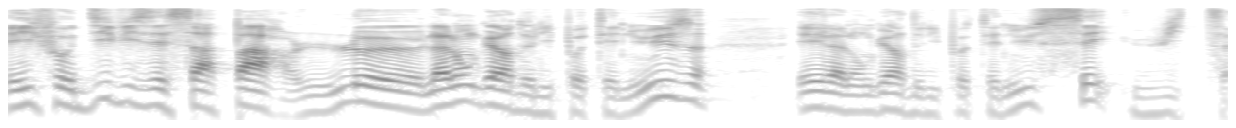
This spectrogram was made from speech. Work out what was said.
et il faut diviser ça par la longueur de l'hypoténuse, et la longueur de l'hypoténuse c'est 8.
